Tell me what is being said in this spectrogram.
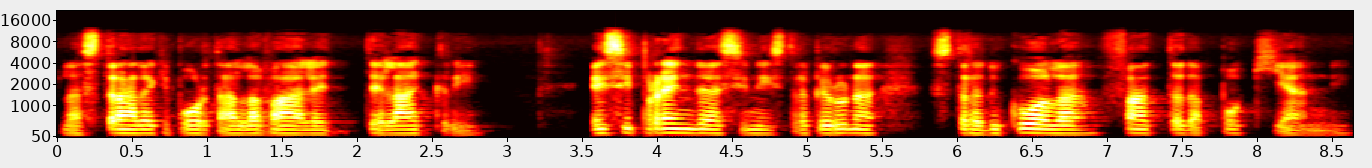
la strada che porta alla valle dell'Agri e si prende a sinistra per una straducola fatta da pochi anni.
